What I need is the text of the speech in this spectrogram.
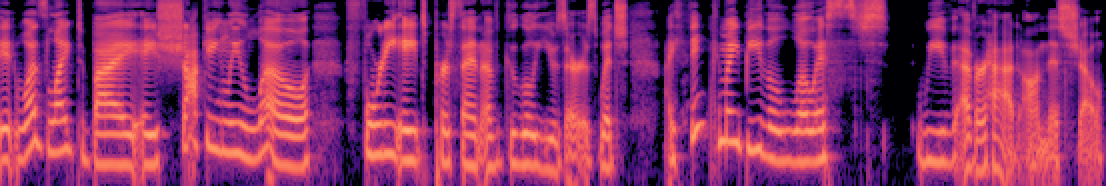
it was liked by a shockingly low 48% of Google users, which I think might be the lowest we've ever had on this show.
